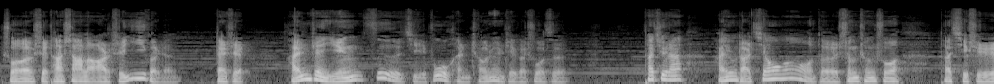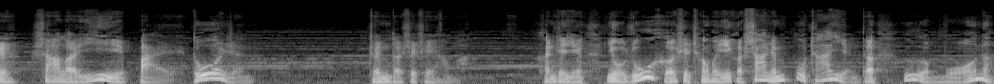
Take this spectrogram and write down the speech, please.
说是他杀了二十一个人，但是韩振营自己不肯承认这个数字，他居然还有点骄傲的声称说，他其实杀了一百多人。真的是这样吗？韩振营又如何是成为一个杀人不眨眼的恶魔呢？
